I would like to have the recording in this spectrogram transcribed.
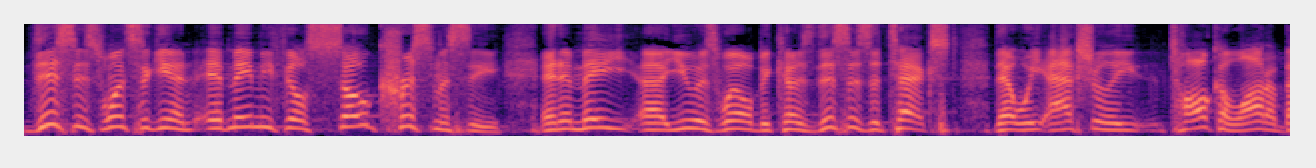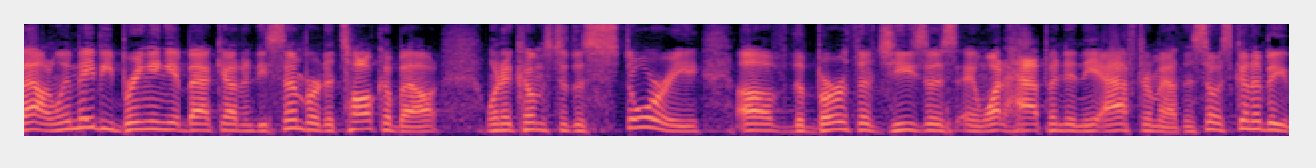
this is once again, it made me feel so Christmassy, and it may uh, you as well, because this is a text that we actually talk a lot about. And we may be bringing it back out in December to talk about when it comes to the story of the birth of Jesus and what happened in the aftermath. And so it's going to be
